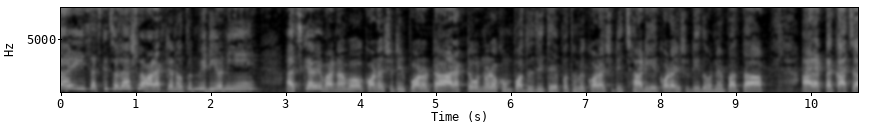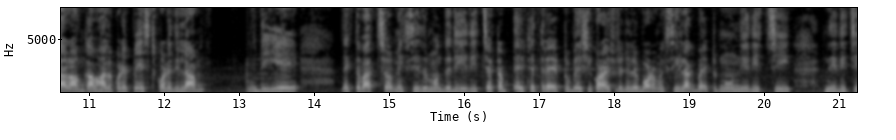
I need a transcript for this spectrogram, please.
গাইস আজকে চলে আসলাম আর একটা নতুন ভিডিও নিয়ে। আজকে আমি বানাবো কড়াইশুটির পরোটা আর একটা অন্যরকম পদ্ধতিতে। প্রথমে কড়াইশুটি ছাড়িয়ে কড়াইশুটি ধনে পাতা আর একটা কাঁচা লঙ্কা ভালো করে পেস্ট করে দিলাম। দিয়ে দেখতে পাচ্ছ মিক্সির মধ্যে দিয়ে দিচ্ছি একটা, এক্ষেত্রে একটু বেশি কড়াইশুটি নিলে বড় মিক্সি লাগবে, একটু নুন দিয়ে দিচ্ছি। দিয়ে দিচ্ছি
